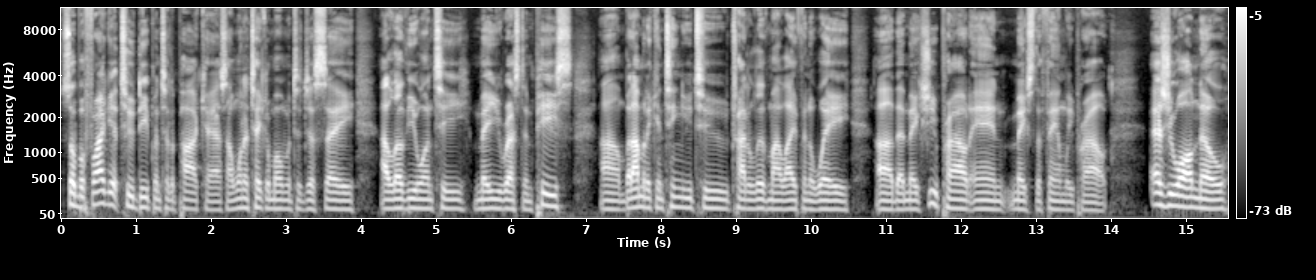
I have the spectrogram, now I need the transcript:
So before I get too deep into the podcast, I want to take a moment to just say I love you, Auntie. May you rest in peace. Um, but I'm going to continue to try to live my life in a way uh, that makes you proud and makes the family proud. As you all know,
